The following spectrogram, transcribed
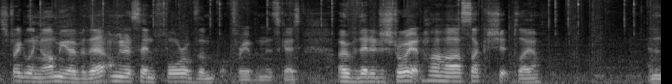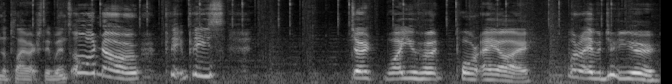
straggling army over there. I'm going to send four of them, or three of them in this case, over there to destroy it. Haha, -ha, suck shit player. And then the player actually wins. Oh no, please, please, don't, why you hurt poor AI? What did I ever do to you?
